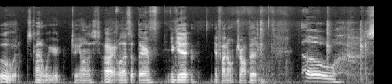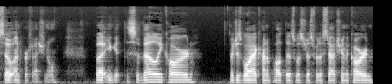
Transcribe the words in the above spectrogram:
Ooh, it's kind of weird, to be honest. Alright, well, that's up there. You get, if I don't drop it. Oh, so unprofessional. But you get the Silvally card, which is why I kind of bought this, was just for the statue and the card.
